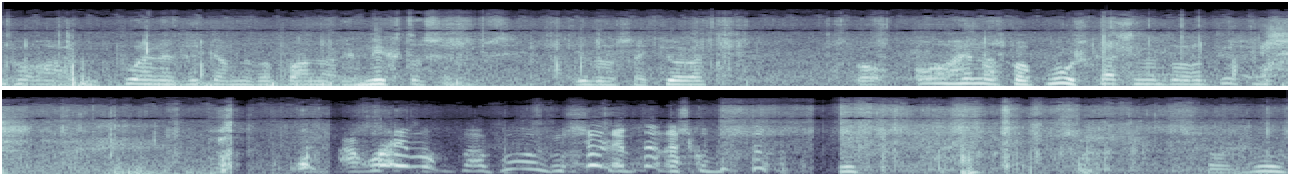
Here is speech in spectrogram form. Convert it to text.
Αφού ανεβήκαμε εδώ πάνω, ρε, νύχτωσε το ψι. Ήδρωσα κιόλας. Ω, ω, ένας παππούς, κάτσε να το ρωτήσουμε. Αγόρι μου, παππούς, Μισό λεπτό να σκουπιστώ. παππού.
